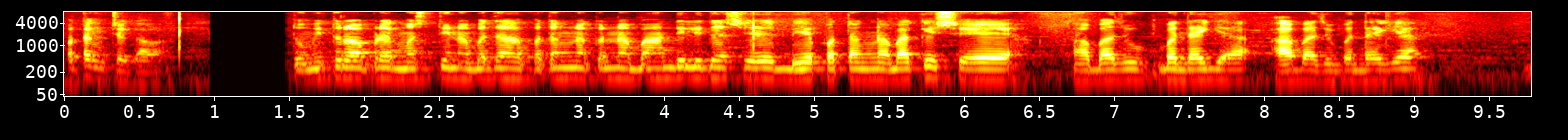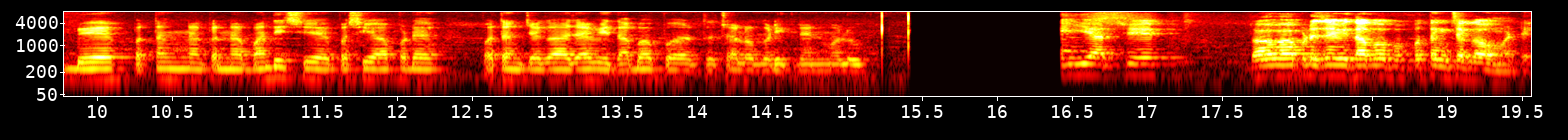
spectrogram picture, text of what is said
પતંગ ચગાવવા. તો મિત્રો આપણે મસ્તીના બધા પતંગના કન્ના બાંધી લીધા છે બે પતંગના બાકી છે. આ બાજુ બંધાઈ ગયા આ બાજુ બંધાઈ ગયા. બે પતંગના કન્ના બાંધી છે પછી આપણે પતંગ ચગાવવા જાવી ધાબા પર. તો ચાલો ઘડી પ્લેન મળું. તૈયાર છે. તો હવે આપણે જાવી ધાબા પર પતંગ ચગાવવા માટે.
